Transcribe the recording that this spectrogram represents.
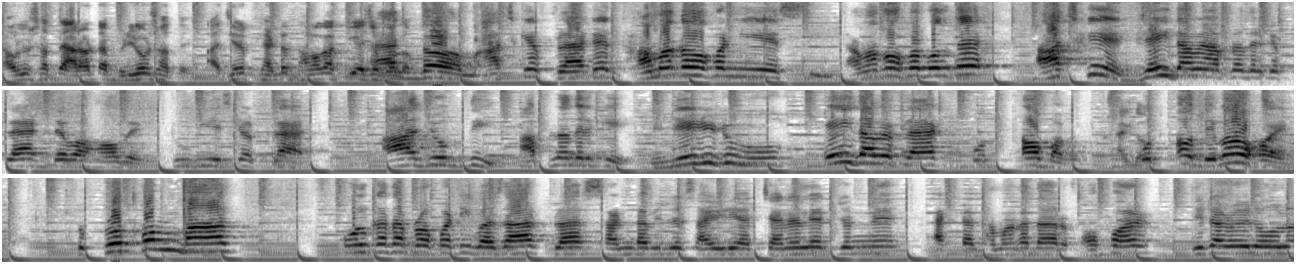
রাহুলের সাথে আরো একটা ভিডিওর সাথে আজকের ফ্ল্যাটের ধামাকা কি আছে বলো একদম আজকে ফ্ল্যাটে ধামাকা অফার নিয়ে এসেছি ধামাকা অফার বলতে আজকে যেই দামে আপনাদেরকে ফ্ল্যাট দেওয়া হবে টু বিএইচকে ফ্ল্যাট আজ অবধি আপনাদেরকে রেডি টু মুভ এই দামে ফ্ল্যাট কোথাও পাবেন না। একদম। কোথাও দেওয়াও হয় তো প্রথমবার কলকাতা প্রপার্টি বাজার প্লাস সান্ডা বিজনেস আইডিয়া চ্যানেলের জন্য একটা ধামাকাদার অফার যেটা রইল হলো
